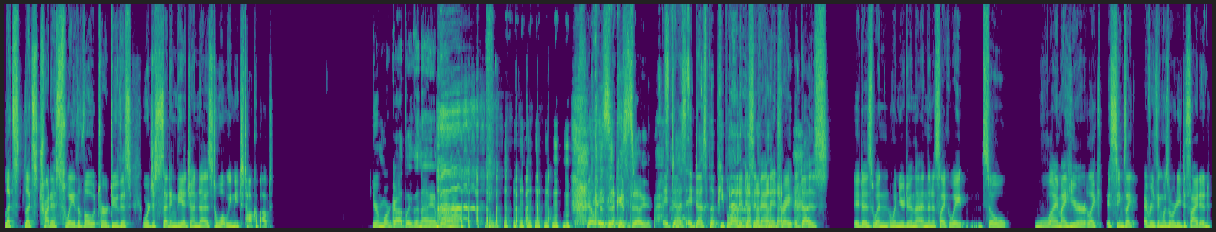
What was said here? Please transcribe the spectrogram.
let's let's try to sway the vote or do this. We're just setting the agenda as to what we need to talk about. You're more godly than I am, Daniel. no, it, I can tell you, it does. It does put people at a disadvantage, right? It does. It does when when you're doing that, and then it's like, wait, so why am I here? Like, it seems like everything was already decided.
